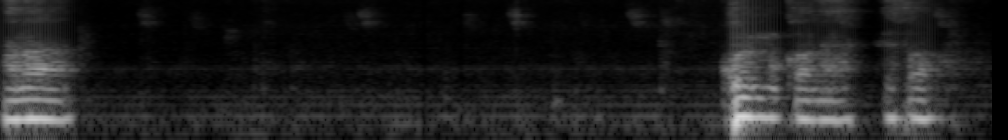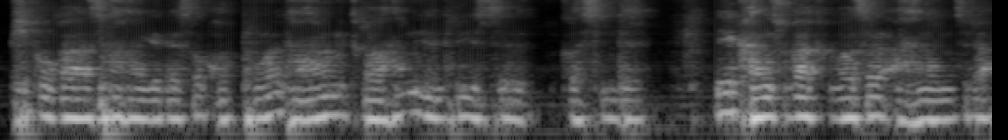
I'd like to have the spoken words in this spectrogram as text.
아마 굶거나 해서 속가 상하게 돼서 고통을 당하는 그러한 일들이 있을 것인데 이 간수가 그것을 아는지라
